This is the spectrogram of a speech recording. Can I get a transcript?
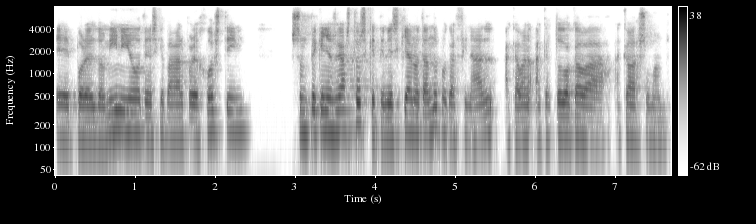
eh, por el dominio, tienes que pagar por el hosting. Son pequeños gastos que tenéis que ir anotando porque al final acaban, todo acaba, acaba sumando.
